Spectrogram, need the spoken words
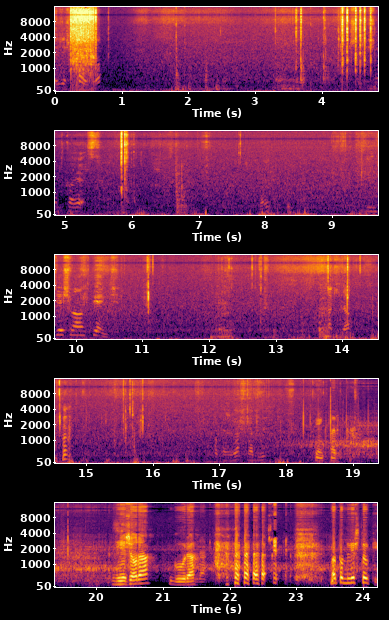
Ale gdzieś pełno. 60 jest. 55. Na kilo. Pokaż go, ładny. Piękna rybka. Z jeziora, góra. no to dwie sztuki.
